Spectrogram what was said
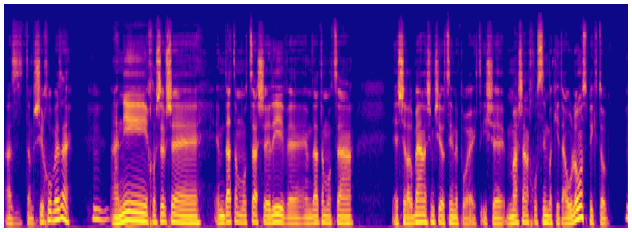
אז תמשיכו בזה. Mm-hmm. אני חושב שעמדת המוצא שלי ועמדת המוצא אה, של הרבה אנשים שיוצאים לפרויקט, היא שמה שאנחנו עושים בכיתה הוא לא מספיק טוב. Mm.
